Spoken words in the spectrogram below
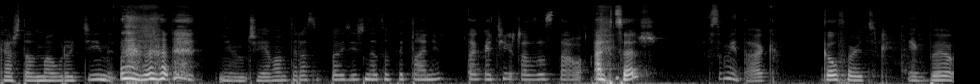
Kasztan ma urodziny. Nie wiem, czy ja mam teraz odpowiedzieć na to pytanie? Taka cisza została. A chcesz? W sumie tak. Go for it. Jakby,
